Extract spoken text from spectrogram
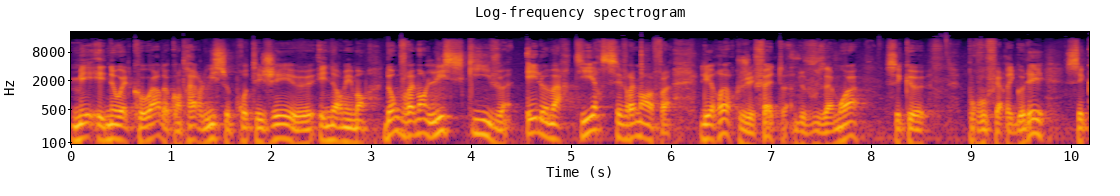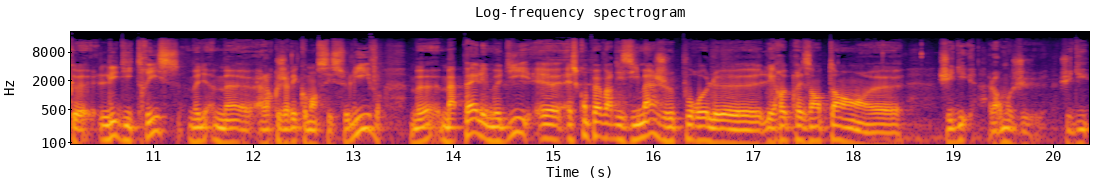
mais et Noël Coward, au contraire, lui, se protégeait euh, énormément. Donc vraiment, l'esquive et le martyr, c'est vraiment, enfin, l'erreur que j'ai faite de vous à moi, c'est que pour vous faire rigoler, c'est que l'éditrice, alors que j'avais commencé ce livre, m'appelle et me dit euh, Est-ce qu'on peut avoir des images pour les représentants J'ai dit Alors moi, je, j'ai dit,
